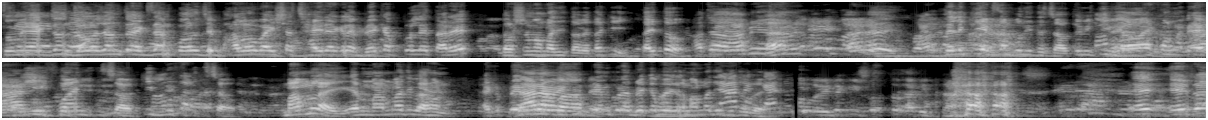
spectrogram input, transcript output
তুমি একজন জলজান্ত এক্সাম্পল যে ভালোবাসা ছাইরা গেলে ব্রেকআপ করলে তারে দর্শন মামলা দিতে হবে তা কি তাই তো? আচ্ছা আমি হ্যাঁ? তাহলে কি এক্সাম্পল দিতে চাও? তুমি কি এখন কি পয়েন্ট দিতে চাও? কি ব্রিফ দিতে চাও? মামলাই এখন মামলা দিবা এখন? একটা প্রেম করে ব্রেকআপ হয়ে গেলে মামলা দিতে হবে। এটা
